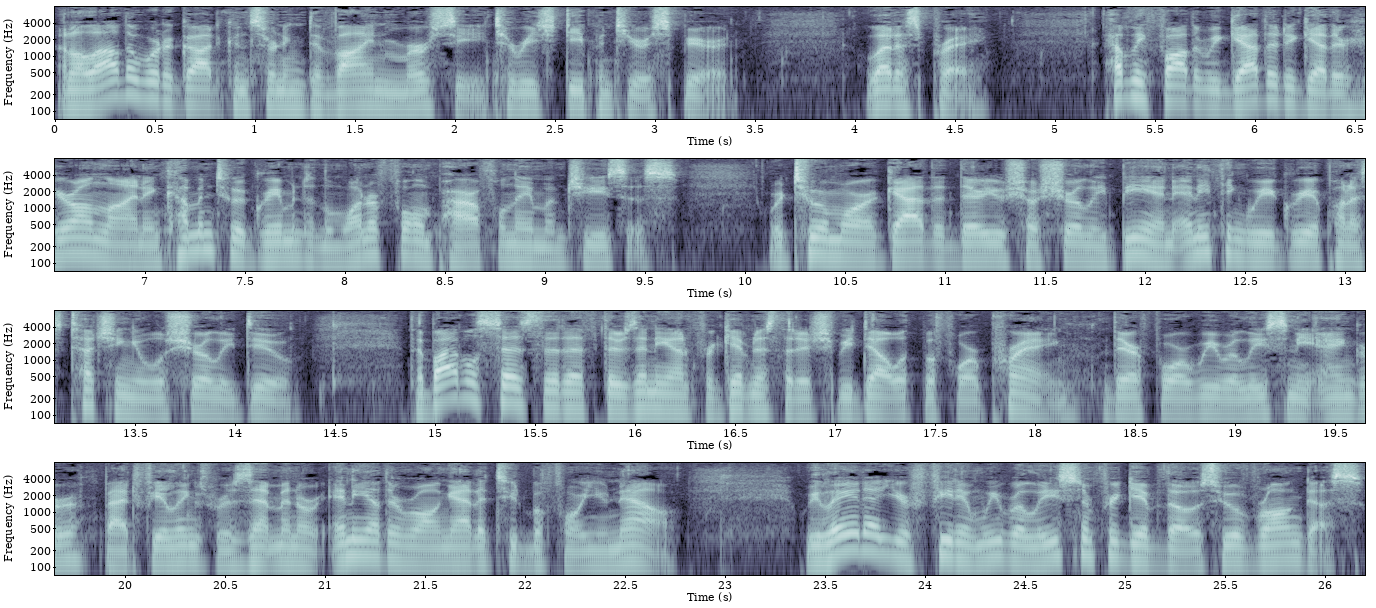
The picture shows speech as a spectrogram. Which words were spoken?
and allow the Word of God concerning divine mercy to reach deep into your spirit. Let us pray. Heavenly Father, we gather together here online and come into agreement in the wonderful and powerful name of Jesus. Where two or more are gathered, there you shall surely be, and anything we agree upon as touching you will surely do. The Bible says that if there's any unforgiveness, that it should be dealt with before praying. Therefore, we release any anger, bad feelings, resentment, or any other wrong attitude before you now. We lay it at your feet and we release and forgive those who have wronged us.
